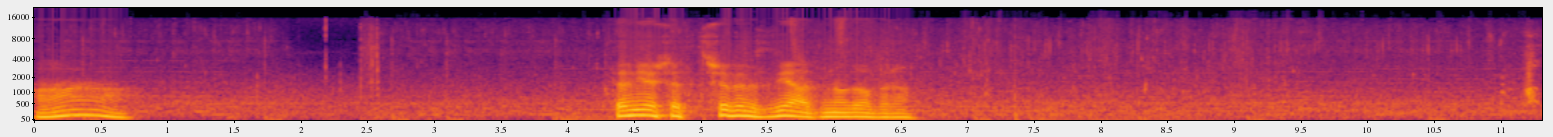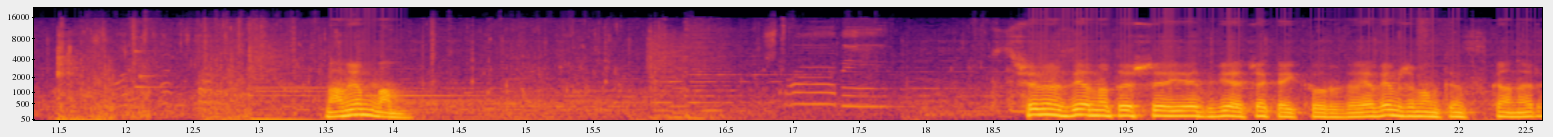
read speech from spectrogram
A. Pewnie jeszcze z trzy bym zjadł, no dobra. Mam ją? Mam. Z trzy bym zjadł, no to jeszcze je dwie, czekaj kurde. Ja wiem, że mam ten skaner.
